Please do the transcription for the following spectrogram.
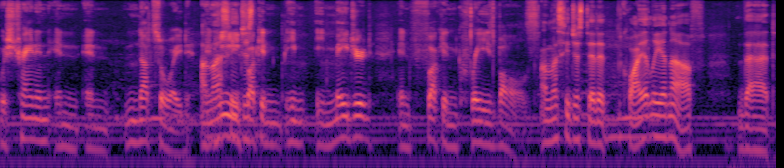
was training in in nutsoid, Unless he, he just- fucking he he majored in fucking craze balls. Unless he just did it quietly enough that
